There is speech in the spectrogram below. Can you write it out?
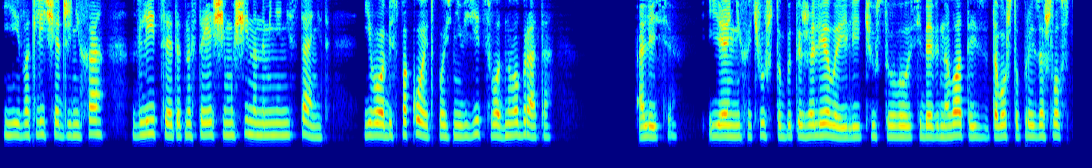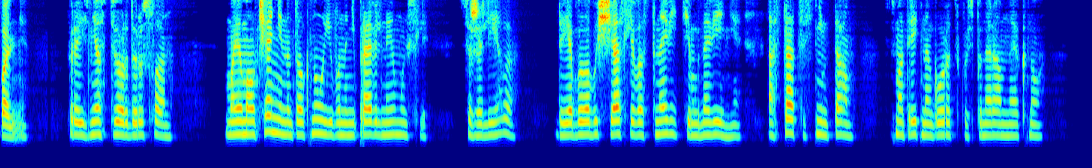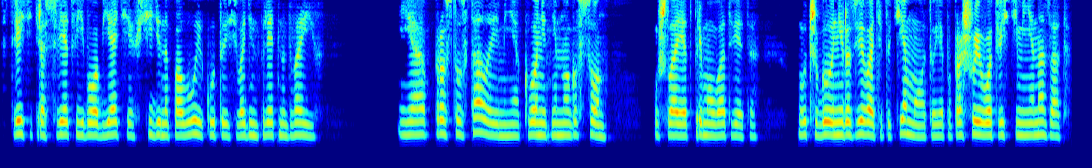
И, в отличие от жениха, злиться этот настоящий мужчина на меня не станет. Его обеспокоит поздний визит сводного брата. «Олеся, я не хочу, чтобы ты жалела или чувствовала себя виноватой из-за того, что произошло в спальне», — произнес твердо Руслан. Мое молчание натолкнуло его на неправильные мысли. Сожалела? Да я была бы счастлива остановить те мгновения, остаться с ним там, смотреть на город сквозь панорамное окно, встретить рассвет в его объятиях, сидя на полу и кутаясь в один плед на двоих. Я просто устала, и меня клонит немного в сон. Ушла я от прямого ответа. Лучше было не развивать эту тему, а то я попрошу его отвезти меня назад.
